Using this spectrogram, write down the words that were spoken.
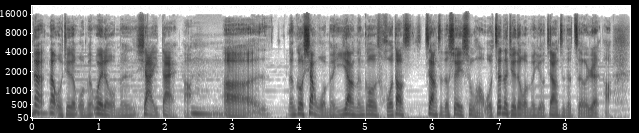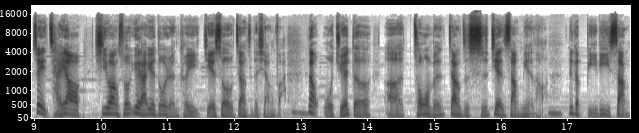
那那我觉得我们为了我们下一代啊，呃。能够像我们一样能够活到这样子的岁数哈，我真的觉得我们有这样子的责任哈，所以才要希望说越来越多人可以接受这样子的想法。那我觉得呃，从我们这样子实践上面哈，那个比例上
